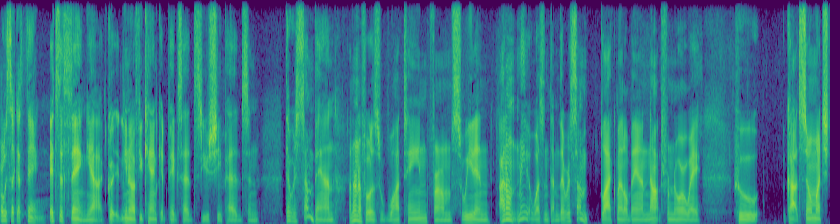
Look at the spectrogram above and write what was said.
Oh, it's like a thing. It's a thing. Yeah, you know, if you can't get pigs' heads, use sheep heads. And there was some band. I don't know if it was Watain from Sweden. I don't. Maybe it wasn't them. There was some black metal band, not from Norway, who got so much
